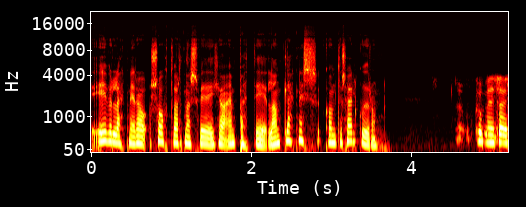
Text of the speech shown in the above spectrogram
yfirleiknir á sóttvarnarsviði hjá Embætti Landleiknis. Kom til sæl Guðrún. Komið sæl.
